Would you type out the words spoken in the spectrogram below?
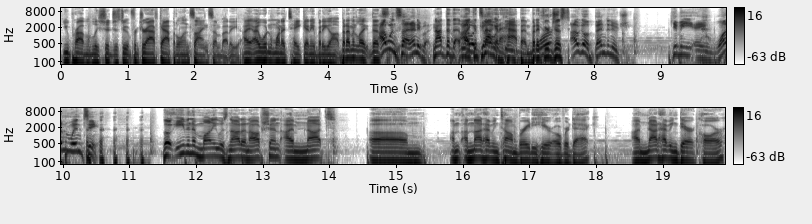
you probably should just do it for draft capital and sign somebody. I, I wouldn't want to take anybody on, but I mean, like that's. I wouldn't sign anybody. Not that, that like it's go not going to with the happen. But if you're just, I would go with Ben DiNucci. Give me a one-win team. Look, even if money was not an option, I'm not. Um, I'm I'm not having Tom Brady here over Dak. I'm not having Derek Carr.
